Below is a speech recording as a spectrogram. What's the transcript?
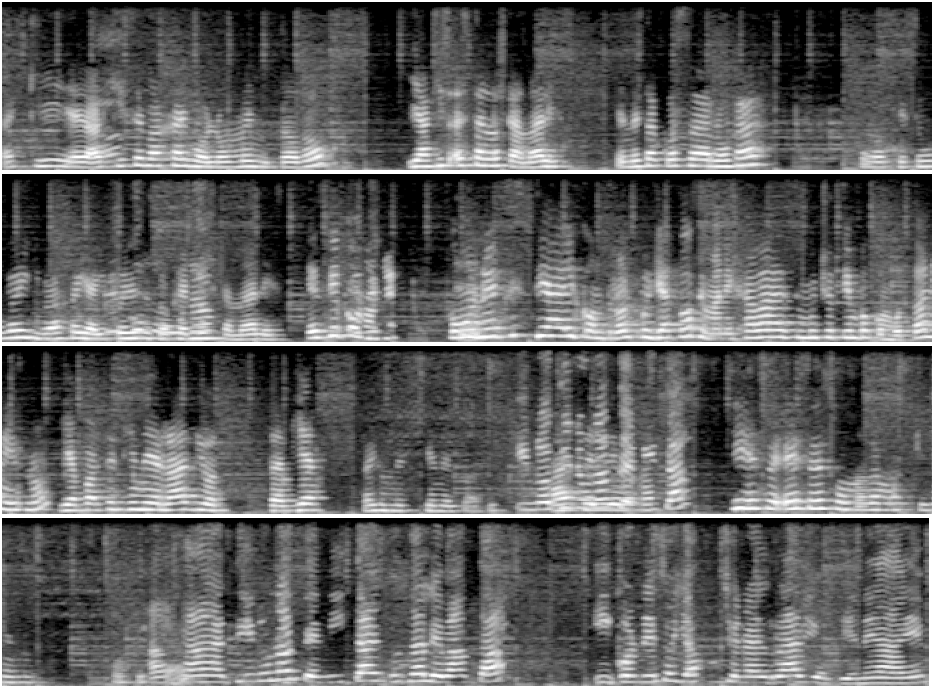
aquí, eh, aquí se baja el volumen y todo. Y aquí están los canales. En esta cosa roja, como que sube y baja y ahí Es puedes escoger una- los canales. Es que como, como no existía el control, pues ya todo se manejaba hace mucho tiempo con botones, ¿no? Y aparte tiene radio también. Ahí donde tiene el radio. ¿Y no Ah, tiene una antenita? Sí, ese, es eso, nada más que ya no. Ajá, tiene una antenita, entonces la levanta y con eso ya funciona el radio. Tiene AM,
